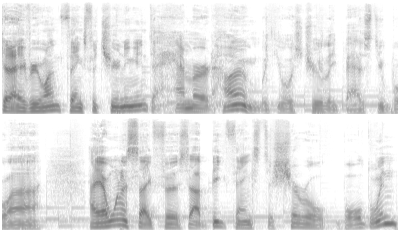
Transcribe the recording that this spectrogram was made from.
G'day everyone, thanks for tuning in to Hammer at Home with yours truly, Baz Du Bois. Hey, I want to say first up, big thanks to Cheryl Baldwin.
